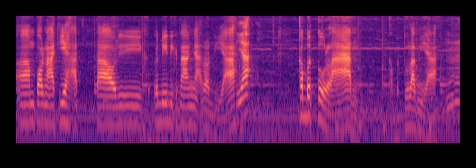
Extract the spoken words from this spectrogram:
um, Ponacih atau di, lebih dikenalnya Rodia, Iya. kebetulan kebetulan ya, Mm.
